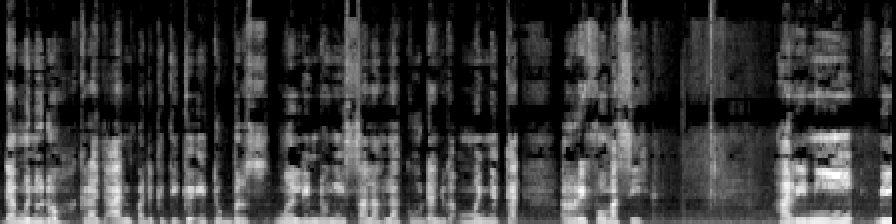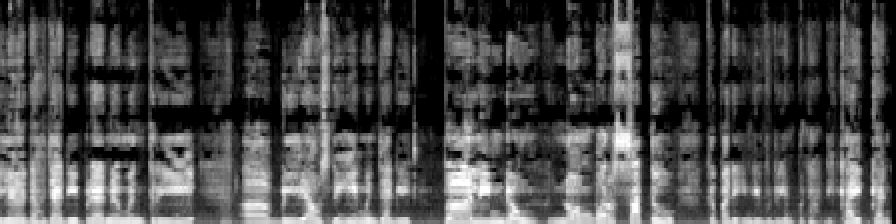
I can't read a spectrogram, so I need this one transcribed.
dan menuduh kerajaan pada ketika itu bers- melindungi salah laku dan juga menyekat reformasi. Hari ini bila dah jadi Perdana Menteri uh, beliau sendiri menjadi pelindung nombor satu kepada individu yang pernah dikaitkan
